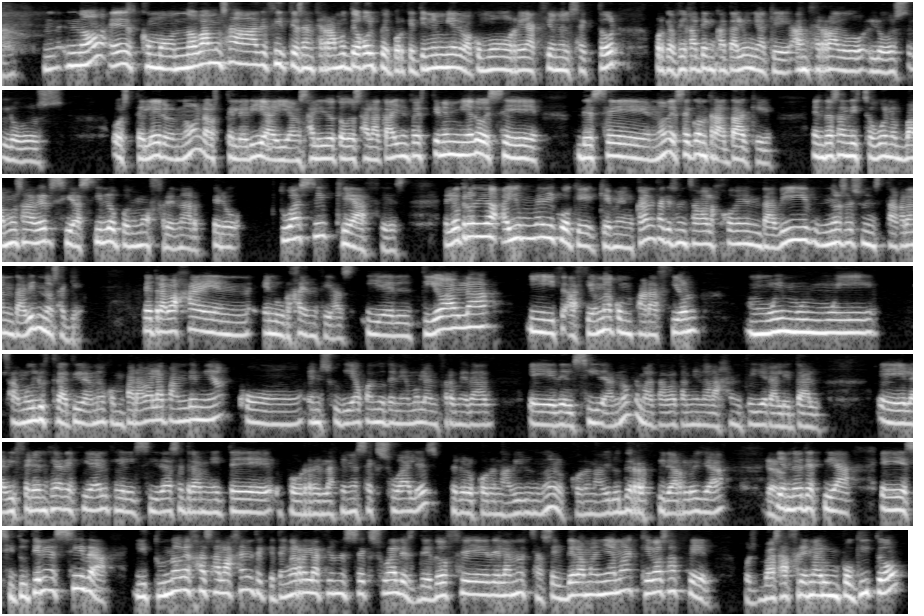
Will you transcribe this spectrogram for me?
¿No? Es como no vamos a decir que os encerramos de golpe porque tienen miedo a cómo reacciona el sector, porque fíjate en Cataluña que han cerrado los, los hosteleros, ¿no? La hostelería y han salido todos a la calle, entonces tienen miedo ese, de, ese, ¿no? de ese contraataque. Entonces han dicho, bueno, vamos a ver si así lo podemos frenar, pero tú así, ¿qué haces? El otro día hay un médico que, me encanta, que es un chaval joven, David, no sé su Instagram, David, no sé qué, que trabaja en, urgencias. Y el tío habla y hacía una comparación muy, muy, muy o sea, muy ilustrativa, ¿no? Comparaba la pandemia con en su día cuando teníamos la enfermedad eh, del SIDA, ¿no? Que mataba también a la gente y era letal. Eh, la diferencia decía él que el SIDA se transmite por relaciones sexuales, pero el coronavirus, ¿no? El coronavirus de respirarlo ya. Y entonces decía, eh, si tú tienes SIDA y tú no dejas a la gente que tenga relaciones sexuales de 12 de la noche a 6 de la mañana, ¿qué vas a hacer? Pues vas a frenar un poquito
